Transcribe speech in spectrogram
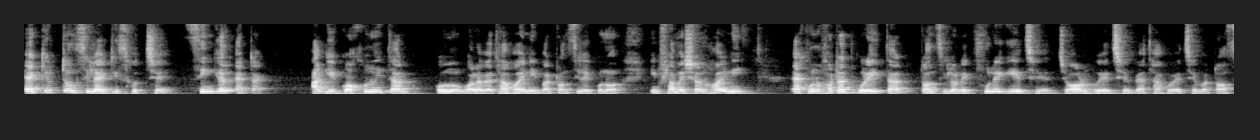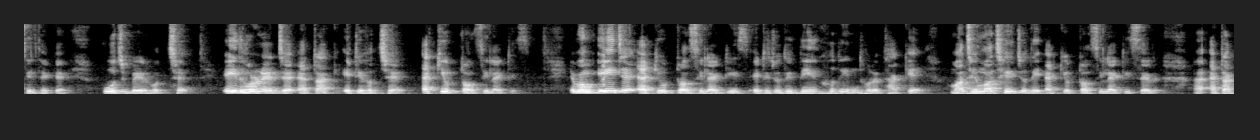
অ্যাকিউট টনসিলাইটিস হচ্ছে সিঙ্গেল অ্যাটাক আগে কখনোই তার কোনো গলা ব্যথা হয়নি বা টনসিলের কোনো ইনফ্লামেশন হয়নি। এখন হঠাৎ করেই তার টনসিল অনেক ফুলে গিয়েছে, জ্বর হয়েছে, ব্যথা হয়েছে বা টনসিল থেকে পুজ বের হচ্ছে। এই ধরনের যে অ্যাটাক এটি হচ্ছে অ্যাকিউট টনসিলাইটিস এবং এই যে অ্যাকিউট টনসিলাইটিস এটি যদি দীর্ঘদিন ধরে থাকে, মাঝে মাঝেই যদি অ্যাকিউট টনসিলাইটিসের অ্যাটাক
